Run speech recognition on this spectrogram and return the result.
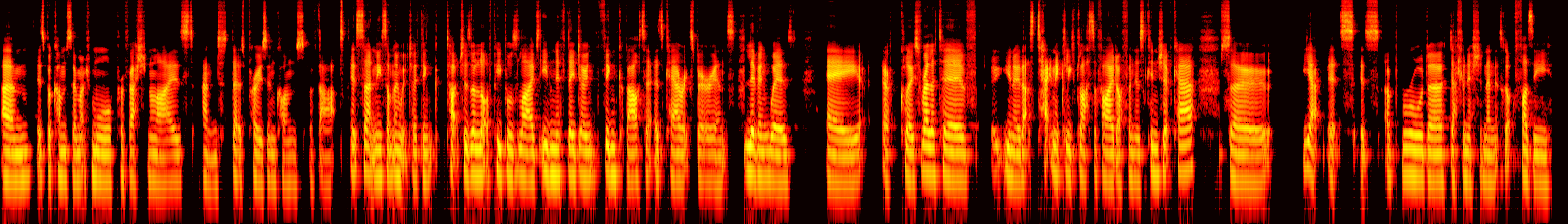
Um, it's become so much more professionalized, and there's pros and cons of that. It's certainly something which I think touches a lot of people's lives, even if they don't think about it as care experience. Living with a a close relative, you know, that's technically classified often as kinship care. So yeah, it's it's a broader definition and it's got fuzzy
